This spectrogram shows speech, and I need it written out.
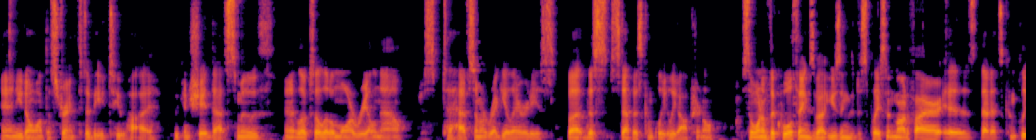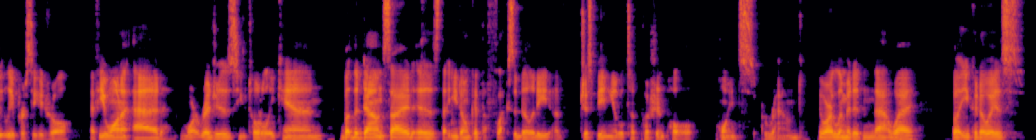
And you don't want the strength to be too high. We can shade that smooth, and it looks a little more real now, just to have some irregularities. But this step is completely optional. So one of the cool things about using the displacement modifier is that it's completely procedural. If you want to add more ridges, you totally can. But the downside is that you don't get the flexibility of just being able to push and pull points around. You are limited in that way, but you could always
